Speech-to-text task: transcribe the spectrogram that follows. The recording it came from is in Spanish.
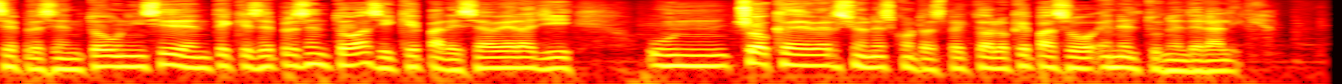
se presentó, un incidente que se presentó, así que parece haber allí un choque de versiones con respecto a lo que pasó en el túnel de la línea.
